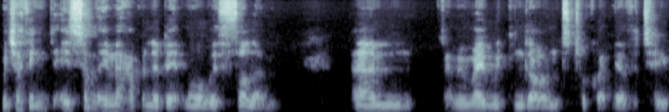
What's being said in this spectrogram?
which I think is something that happened a bit more with Fulham. Um, I mean, maybe we can go on to talk about the other two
